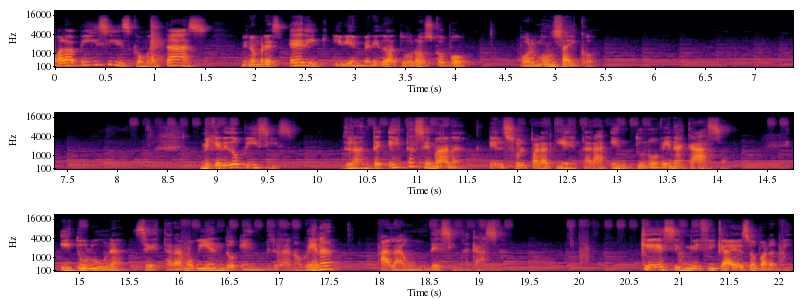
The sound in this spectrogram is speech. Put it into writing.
Hola Piscis, ¿cómo estás? Mi nombre es Eric y bienvenido a tu horóscopo por Monsaico. Mi querido Piscis, durante esta semana el sol para ti estará en tu novena casa y tu luna se estará moviendo entre la novena a la undécima casa. ¿Qué significa eso para ti?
